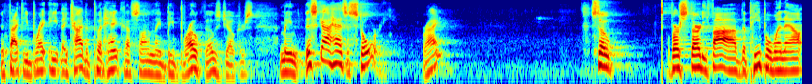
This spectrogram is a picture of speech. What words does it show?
In fact, he break, he, they tried to put handcuffs on him, they be broke, those jokers. I mean, this guy has a story, right? So, verse 35 the people went out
